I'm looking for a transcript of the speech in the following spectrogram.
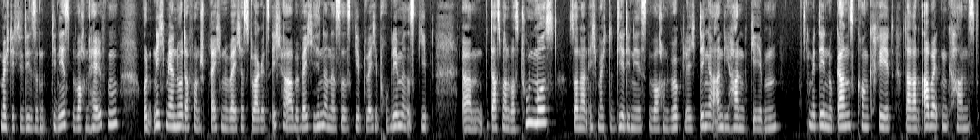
möchte ich dir diese, die nächsten Wochen helfen und nicht mehr nur davon sprechen, welche Struggles ich habe, welche Hindernisse es gibt, welche Probleme es gibt, ähm, dass man was tun muss, sondern ich möchte dir die nächsten Wochen wirklich Dinge an die Hand geben, mit denen du ganz konkret daran arbeiten kannst,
